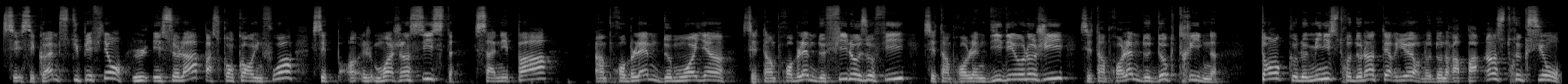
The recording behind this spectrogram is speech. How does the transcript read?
C'est quand même stupéfiant. Et cela parce qu'encore une fois, moi j'insiste, ça n'est pas un problème de moyens, c'est un problème de philosophie, c'est un problème d'idéologie, c'est un problème de doctrine. Tant que le ministre de l'Intérieur ne donnera pas instruction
